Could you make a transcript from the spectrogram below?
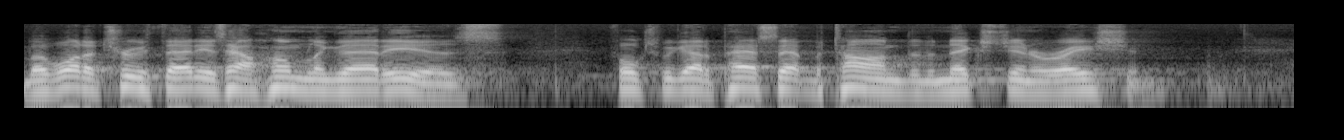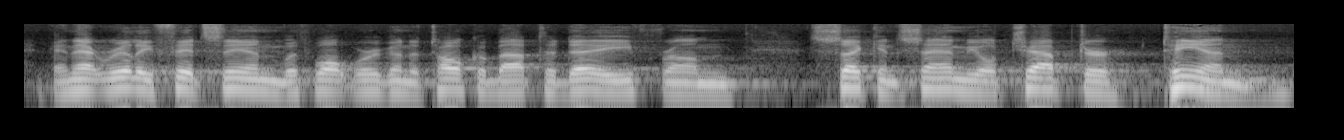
But what a truth that is, how humbling that is. Folks, we got to pass that baton to the next generation. And that really fits in with what we're going to talk about today from 2 Samuel chapter 10.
